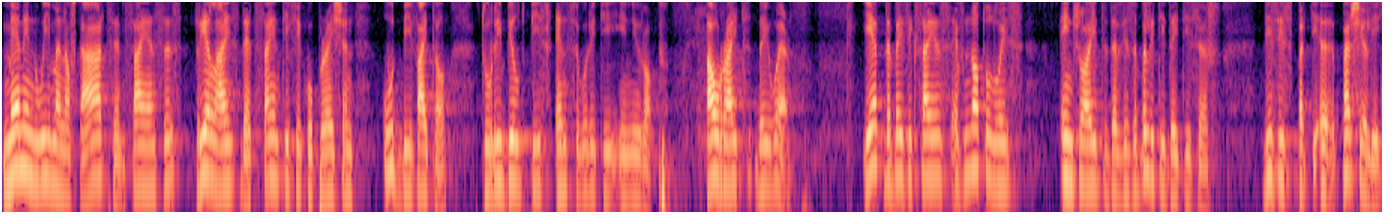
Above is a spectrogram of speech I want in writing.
men and women of the arts and sciences realized that scientific cooperation would be vital to rebuild peace and security in Europe. How right they were. Yet the basic science have not always enjoyed the visibility they deserve. This is uh, partially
